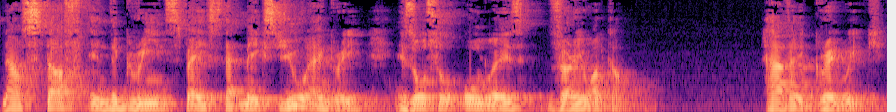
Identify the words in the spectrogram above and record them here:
Now, stuff in the green space that makes you angry is also always very welcome. Have a great week.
